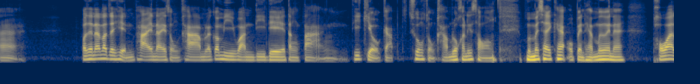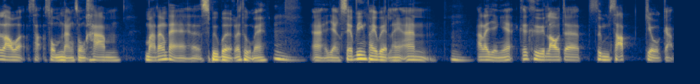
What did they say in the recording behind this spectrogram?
อ่าเพราะฉะนั้นเราจะเห็นภายในสงคราม แล้วก็มีวันดีเดย์ต่างๆ ที่เกี่ยวกับช่วงสงครามโลกครั้งที่ 2 มันไม่ใช่แค่โอเปนแฮมเมอร์นะ เพราะว่าเราอะสะสมหนังสงครามมาตั้งแต่สปิลเบิร์กแล้วถูกไหมอืมอ่าอย่าง Saving Private Ryan อืมอะไรอย่างเงี้ยก็คือเราจะซึมซับเกี่ยวกับ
